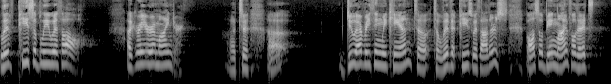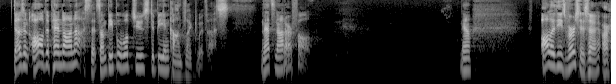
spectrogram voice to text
live peaceably with all. A great reminder uh, to uh, do everything we can to, to live at peace with others, also being mindful that it doesn't all depend on us, that some people will choose to be in conflict with us. And that's not our fault. Now, all of these verses are, are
